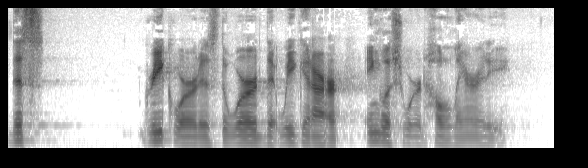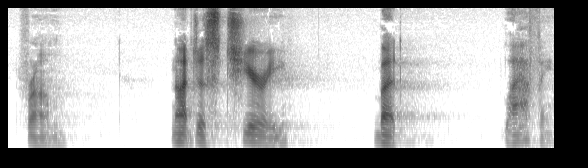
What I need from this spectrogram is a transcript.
This Greek word is the word that we get our English word hilarity from. Not just cheery, but laughing,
